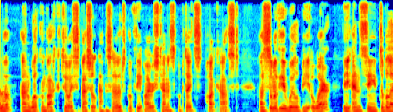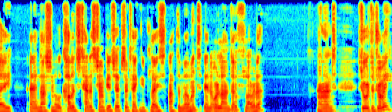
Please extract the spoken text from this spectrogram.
Hello, and welcome back to a special episode of the Irish Tennis Updates podcast. As some of you will be aware, the NCAA uh, National College Tennis Championships are taking place at the moment in Orlando, Florida. And Georgia Drummy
